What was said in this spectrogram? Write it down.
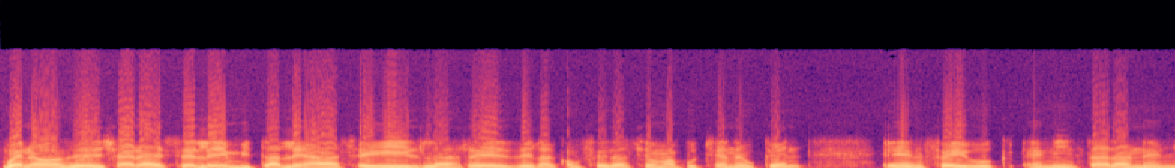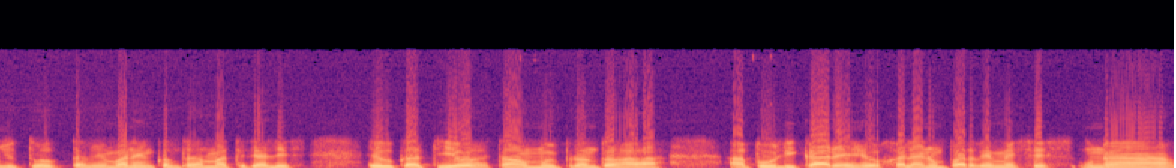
Bueno, desde ya agradecerle, invitarles a seguir las redes de la Confederación Mapuche en Neuquén, en Facebook, en Instagram, en YouTube también van a encontrar materiales educativos. Estamos muy prontos a, a publicar, eh, ojalá en un par de meses, una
